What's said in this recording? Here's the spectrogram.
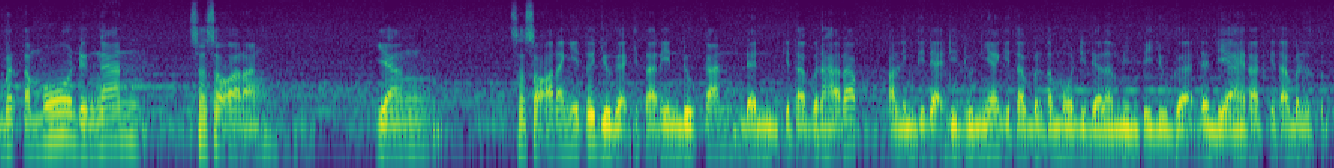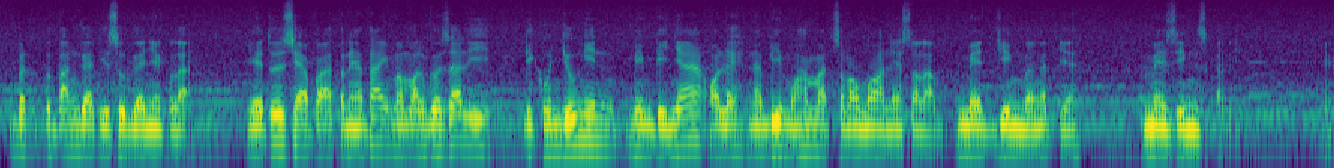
bertemu dengan seseorang yang seseorang itu juga kita rindukan dan kita berharap paling tidak di dunia kita bertemu di dalam mimpi juga dan di akhirat kita bertetangga di surganya kelak. Yaitu siapa? Ternyata Imam Al Ghazali dikunjungin mimpinya oleh Nabi Muhammad SAW. Amazing banget ya, amazing sekali. Ya.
